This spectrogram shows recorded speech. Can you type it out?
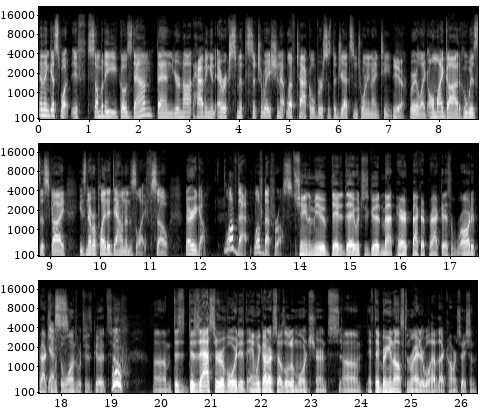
And then guess what? If somebody goes down, then you're not having an Eric Smith situation at left tackle versus the Jets in 2019. Yeah. Where you're like, oh my God, who is this guy? He's never played it down in his life. So there you go. Love that. Love that for us. Shane the Lemieux, day to day, which is good. Matt Peart back at practice. We're already practicing Yes. with the ones, which is good. So um, dis- disaster avoided, and we got ourselves a little more insurance. Um, if they bring in Austin Reiter, we'll have that conversation.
